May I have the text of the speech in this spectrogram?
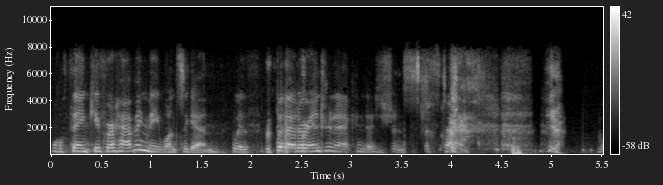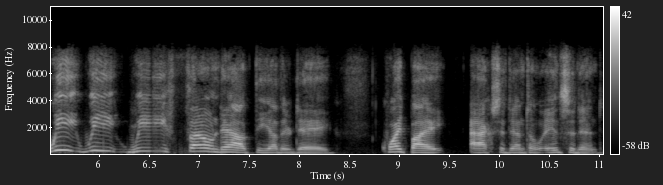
Well, thank you for having me once again with better internet conditions this time. Yeah, we we we found out the other day quite by accidental incident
